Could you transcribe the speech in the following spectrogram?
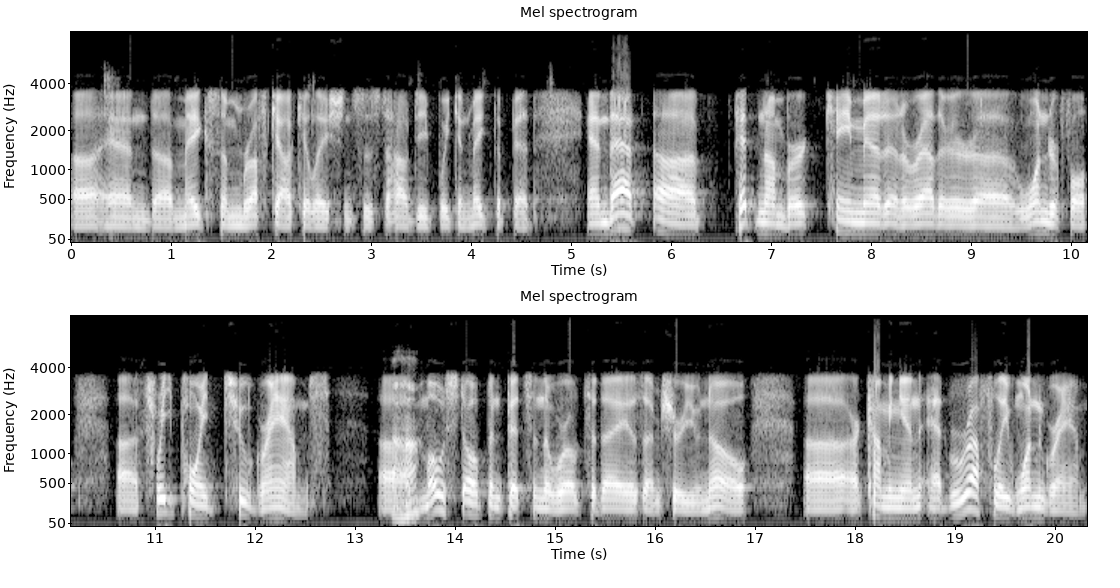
uh, and uh, make some rough calculations as to how deep we can make the pit. And that uh, pit number came in at a rather uh, wonderful uh, 3.2 grams. Uh, Uh-huh. Most open pits in the world today, as I'm sure you know, uh, are coming in at roughly one gram.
